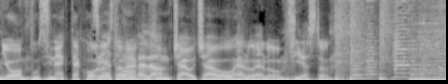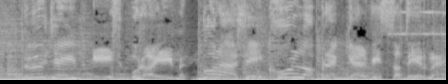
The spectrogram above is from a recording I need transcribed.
Jó, puszi nektek, holnap Sziasztok! találkozunk. Ciao, ciao, hello, hello. Sziasztok. Hölgyeim és uraim, Balázsék holnap reggel visszatérnek.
